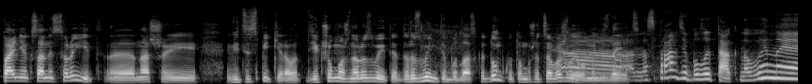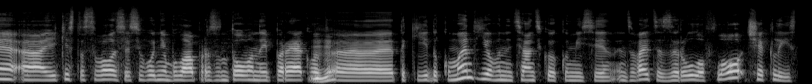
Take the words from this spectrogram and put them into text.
пані Оксани Сороїд, е, нашої віце-спікера От якщо можна розвити, розвиньте, будь ласка, думку, тому що це важливо, мені здається. Насправді були так. Новини, е, які стосувалися сьогодні, була презентований переклад. Мгм. Е, Такий документ є Венеціанської комісії. Називається The Rule of Law Checklist.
